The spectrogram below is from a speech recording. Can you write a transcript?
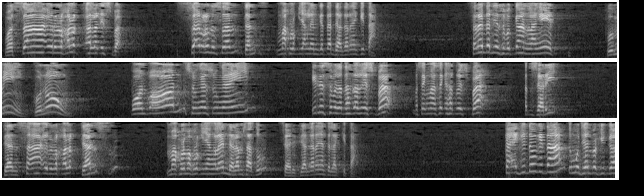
Wasairul khalq alal isba. Sairul dan makhluk yang lain kita di antaranya kita. Selain tadi yang disebutkan langit, bumi, gunung, pohon-pohon, sungai-sungai, ini semua satu isba, masing-masing satu isba, satu jari, dan sa'irul khalq dan makhluk-makhluk yang lain dalam satu jari. Di antaranya adalah kita. Kayak gitu kita kemudian pergi ke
